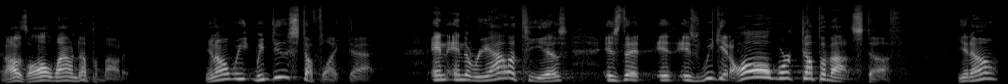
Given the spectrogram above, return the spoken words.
And I was all wound up about it. You know, we, we do stuff like that. And, and the reality is, is that is we get all worked up about stuff, you know?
